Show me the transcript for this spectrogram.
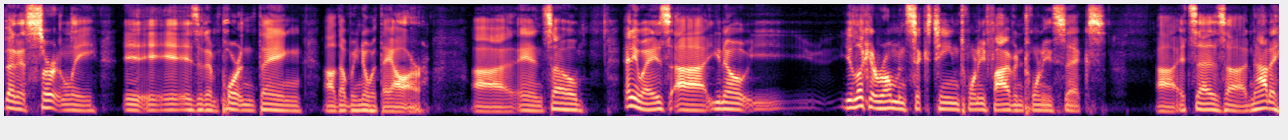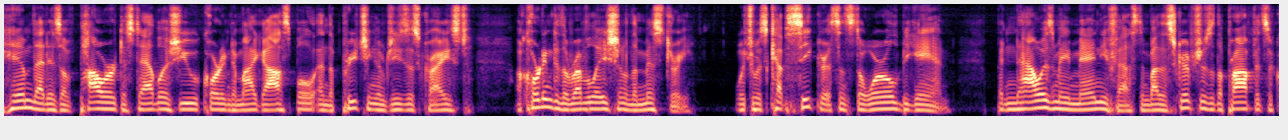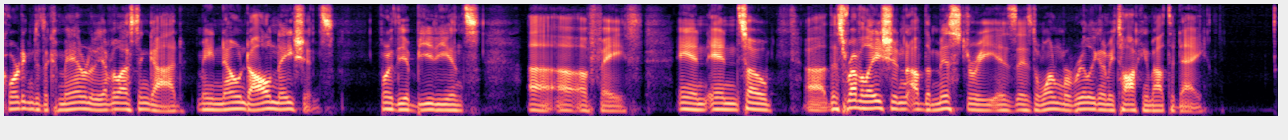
then it certainly is an important thing that we know what they are. And so, anyways, you know, you look at Romans 16, 25, and 26. Uh, it says, uh, Not a hymn that is of power to establish you according to my gospel and the preaching of Jesus Christ, according to the revelation of the mystery, which was kept secret since the world began, but now is made manifest, and by the scriptures of the prophets, according to the commandment of the everlasting God, made known to all nations for the obedience uh, of faith. And, and so, uh, this revelation of the mystery is, is the one we're really going to be talking about today.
